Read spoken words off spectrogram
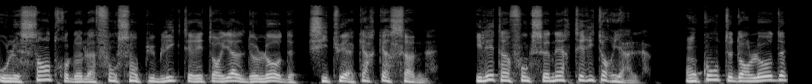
ou le centre de la fonction publique territoriale de l'Aude, situé à Carcassonne. Il est un fonctionnaire territorial. On compte dans l'Aude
